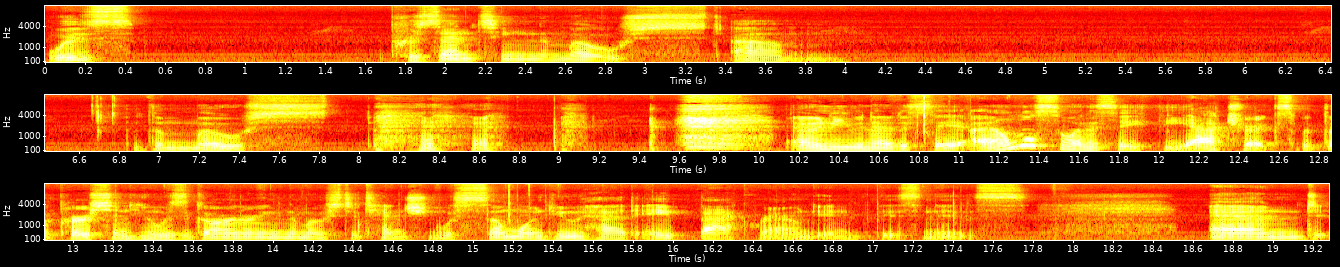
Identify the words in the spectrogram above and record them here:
was presenting the most, um, the most. I don't even know how to say it. I almost want to say theatrics, but the person who was garnering the most attention was someone who had a background in business. And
